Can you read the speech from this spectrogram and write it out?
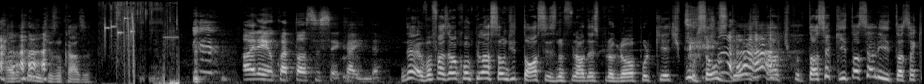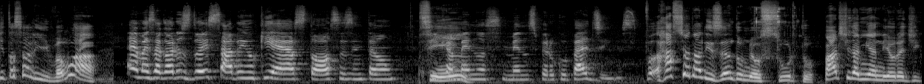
Era Corinthians, no caso. Olha eu com a tosse seca ainda. Eu vou fazer uma compilação de tosses no final desse programa, porque, tipo, são os dois, tá? Tipo, tosse aqui, tosse ali, tosse aqui, tosse ali. Vamos lá. É, mas agora os dois sabem o que é as tosses, então Sim. fica menos, menos preocupadinhos. Racionalizando o meu surto, parte da minha neura de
